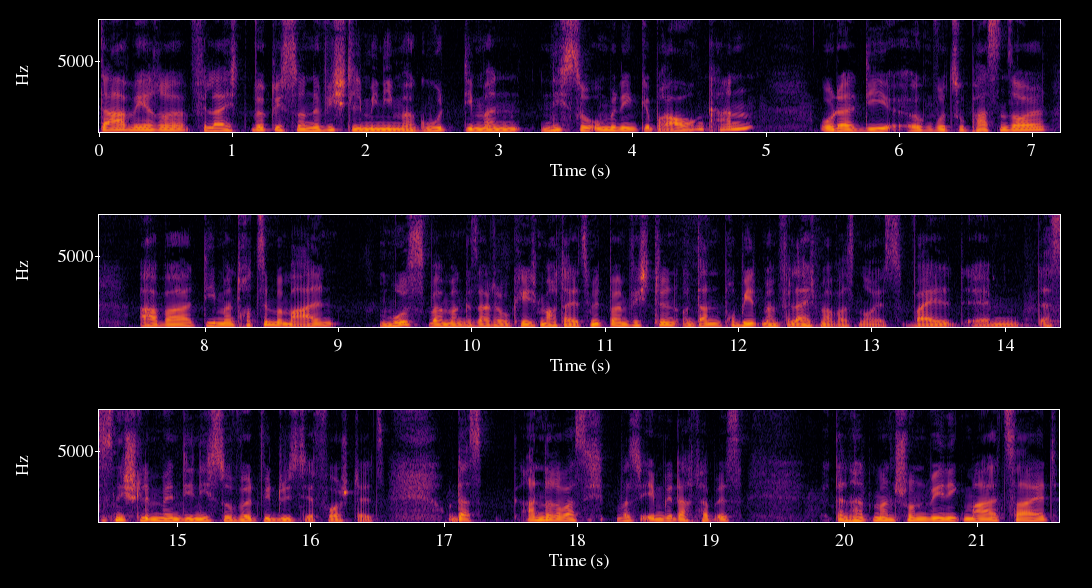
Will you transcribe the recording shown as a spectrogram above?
Da wäre vielleicht wirklich so eine Wichtelmini mal gut, die man nicht so unbedingt gebrauchen kann oder die irgendwo zu passen soll, aber die man trotzdem bemalen muss, weil man gesagt hat, okay, ich mache da jetzt mit beim Wichteln und dann probiert man vielleicht mal was Neues, weil ähm, das ist nicht schlimm, wenn die nicht so wird, wie du es dir vorstellst. Und das andere, was ich, was ich eben gedacht habe, ist, dann hat man schon wenig Mahlzeit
